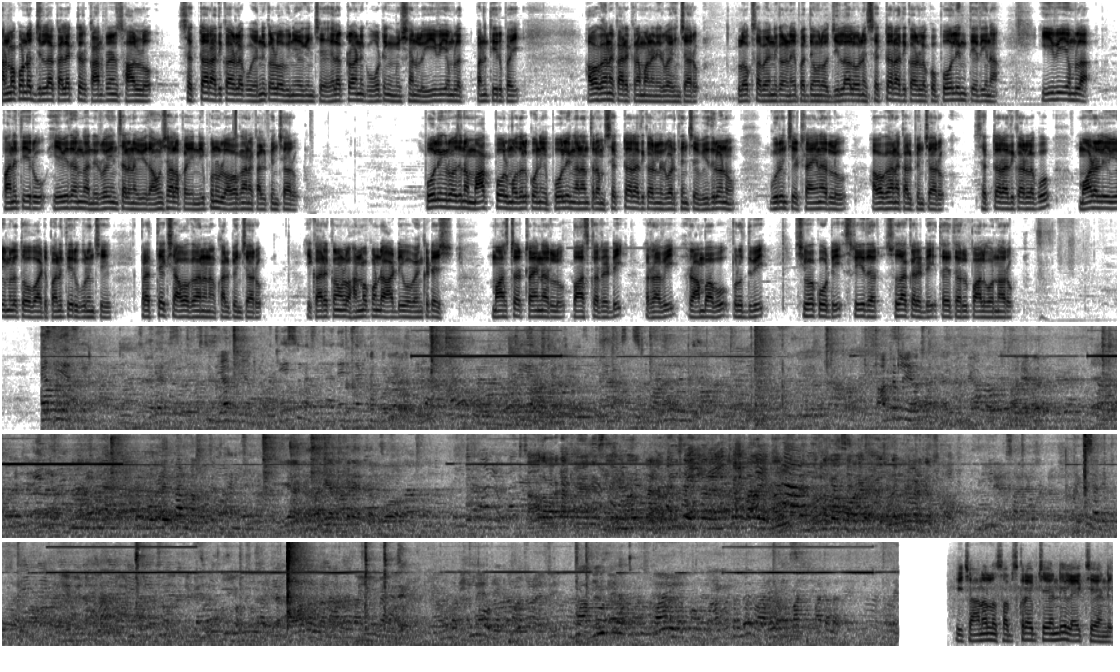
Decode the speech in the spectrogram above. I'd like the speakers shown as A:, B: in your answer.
A: హన్మకొండ జిల్లా collector conference హాల్లో sector అధికారులకు ఎన్నికల్లో వినియోగించే ఎలక్ట్రానిక్ ఓటింగ్ మిషన్లు ఈవీఎంల పనితీరుపై అవగాహన కార్యక్రమాన్ని నిర్వహించారు. లోక్సభ ఎన్నికల నేపథ్యంలో జిల్లాలోని సెక్టార్ అధికారులకు పోలింగ్ తేదీన ఈవీఎంల పనితీరు ఏ విధంగా నిర్వహించాలనే వివిధ అంశాలపై నిపుణులు అవగాహన కల్పించారు. పోలింగ్ రోజున మాక్ పోల్ మొదలుకొని పోలింగ్ అనంతరం సెక్టార్ అధికారులు నిర్వర్తించే విధులను గురించి ట్రైనర్లు అవగాహన కల్పించారు. సెక్టార్ అధికారులకు మోడల్ ఈవీఎంలతో వాటి పనితీరు గురించి ప్రత్యక్ష అవగాహనను కల్పించారు. ఈ కార్యక్రమంలో హన్మకొండ ఆర్డీఓ వెంకటేష్ మాస్టర్ ట్రైనర్లు భాస్కర్ రెడ్డి రవి రాంబాబు పృథ్వీ శివకోటి శ్రీధర్ సుధాకర్ రెడ్డి తదితరులు పాల్గొన్నారు.
B: చేస్తున్నా
C: చాలా వరకు అర్థమైంది ఎప్పుడు పెడతాం
A: ఈ ఛానల్ను సబ్స్క్రైబ్ చేయండి లైక్ చేయండి.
